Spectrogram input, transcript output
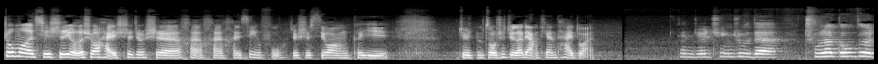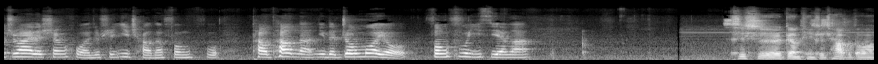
周末其实有的时候还是就是很很很幸福，就是希望可以，就总是觉得两天太短。感觉群主的除了工作之外的生活就是异常的丰富。淘淘呢？你的周末有丰富一些吗？其实跟平时差不多，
